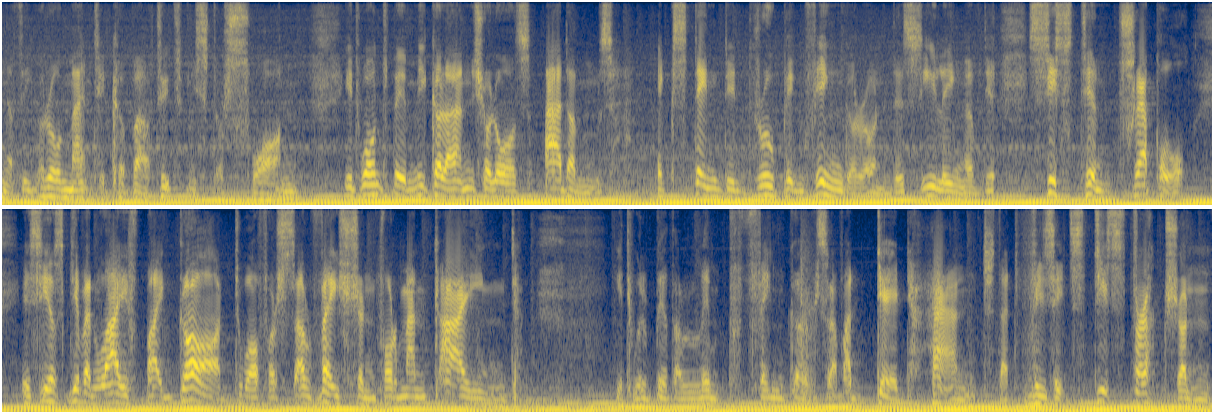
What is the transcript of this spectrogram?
Nothing romantic about it, Mr. Swan. It won't be Michelangelo's Adam's extended drooping finger on the ceiling of the Sistine Chapel as he is given life by God to offer salvation for mankind. It will be the limp fingers of a dead hand that visits destruction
